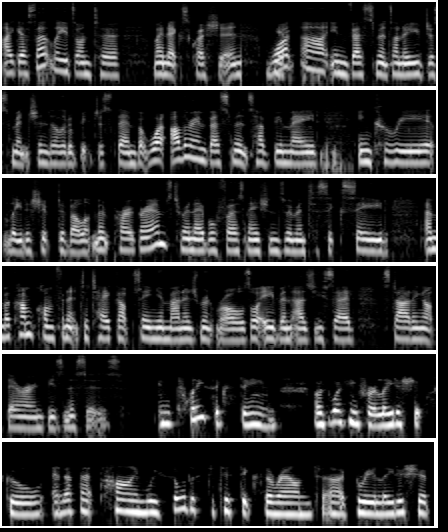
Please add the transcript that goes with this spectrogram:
I guess that leads on to my next question. What uh, investments, I know you've just mentioned a little bit just then, but what other investments have been made in career leadership development programs to enable First Nations women to succeed and become confident to take up senior management roles or even, as you said, starting up their own businesses? In 2016, I was working for a leadership school, and at that time, we saw the statistics around uh, career leadership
